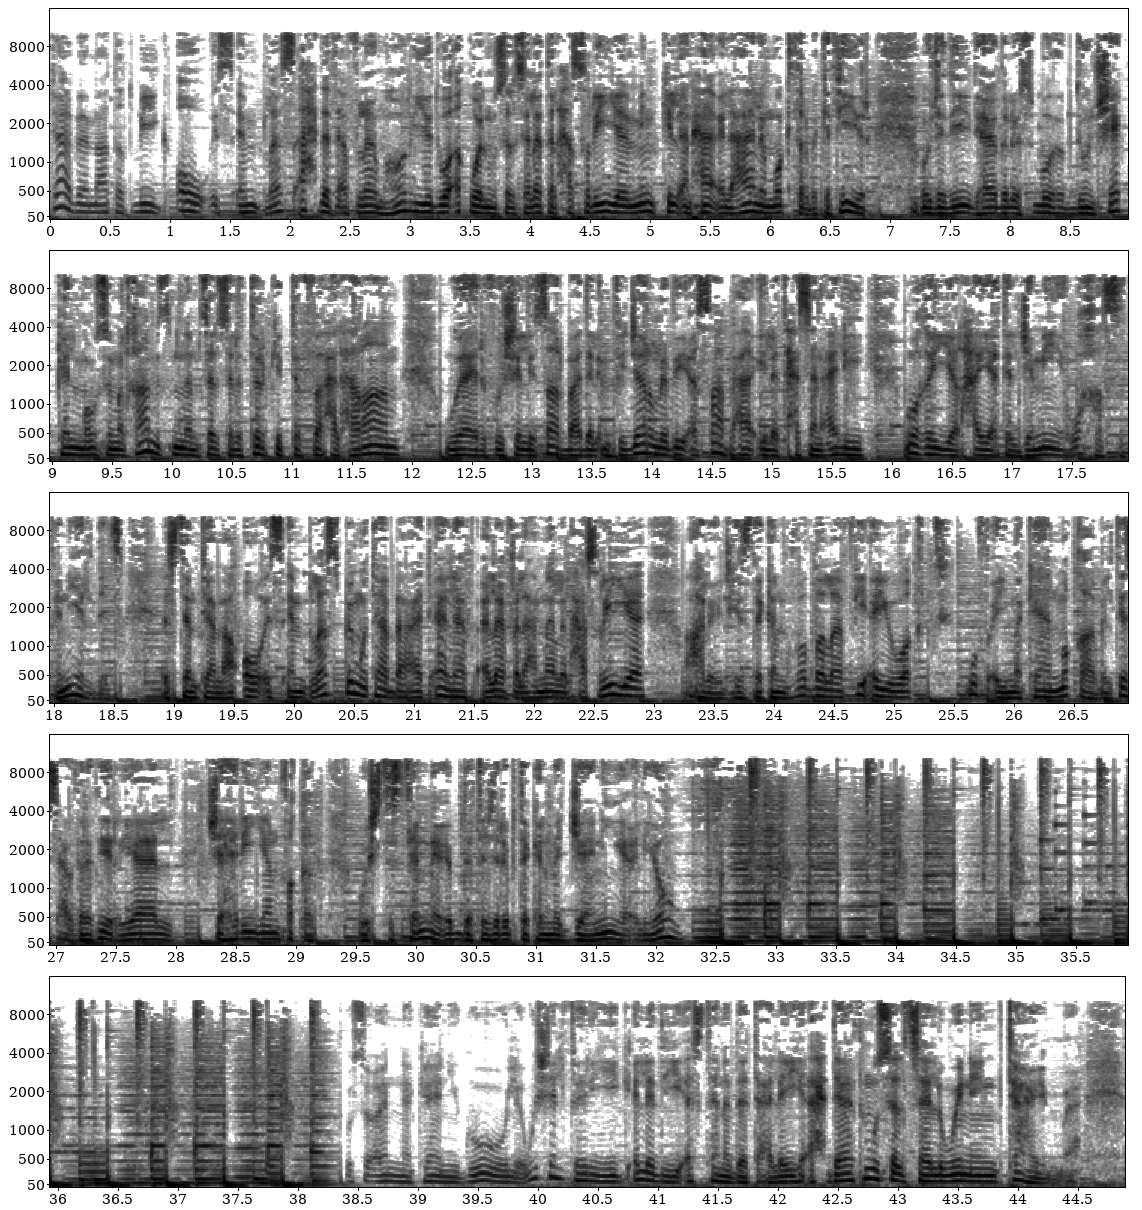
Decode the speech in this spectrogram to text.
تابع مع تطبيق OSN Plus أحدث أفلام هوليوود وأقوى المسلسلات الحصرية من كل أنحاء العالم وأكثر بكثير. وجديد هذا الأسبوع بدون شك الموسم الخامس من المسلسل التركي التفاح الحرام. واعرف وش اللي صار بعد الانفجار الذي أصاب عائلة حسن علي وغير حياة الجميع وخاصة يلدز. استمتع مع OSN Plus بمتابعة آلاف آلاف الأعمال الحصرية على أجهزتك المفضلة في أي وقت وفي أي مكان مقابل 39 ريال شهريا فقط. وش تستنى ابدأ تجربتك المجانية اليوم. وسؤالنا كان يقول وش الفريق الذي استندت عليه أحداث مسلسل Winning Time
